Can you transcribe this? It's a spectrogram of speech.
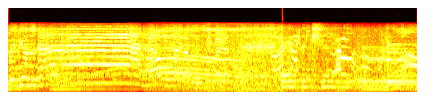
for your life. Perfection.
